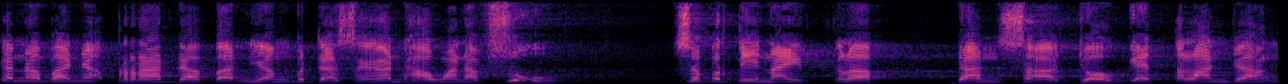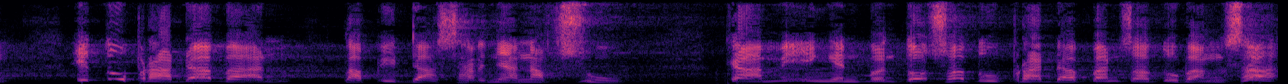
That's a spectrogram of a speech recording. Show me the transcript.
Karena banyak peradaban yang berdasarkan hawa nafsu. Seperti night club, dansa, joget, telanjang. Itu peradaban, tapi dasarnya nafsu kami ingin bentuk suatu peradaban, suatu bangsa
